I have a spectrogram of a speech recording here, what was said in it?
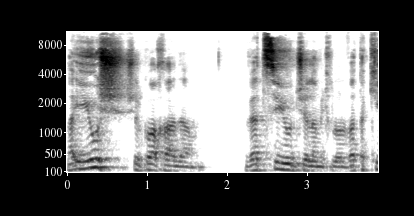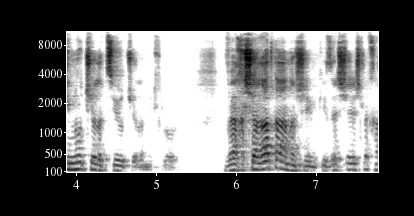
האיוש של כוח האדם, והציוד של המכלול, והתקינות של הציוד של המכלול, והכשרת האנשים, כי זה שיש לך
